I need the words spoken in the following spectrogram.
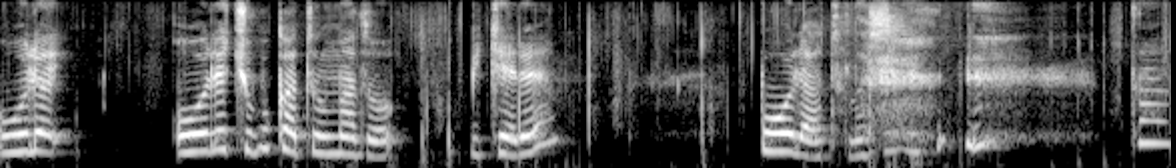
Öyle öyle çubuk atılmaz o bir kere böyle atılır. tamam.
